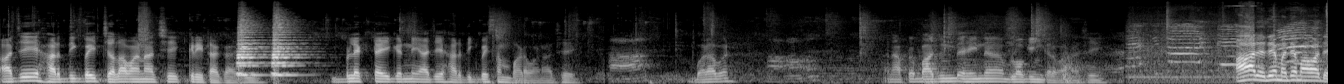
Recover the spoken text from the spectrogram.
આજે હાર્દિકભાઈ ચલાવવાના છે ક્રેટા ગાડી. બ્લેક ટાઈગરને આજે હાર્દિકભાઈ સંભાળવાના છે. બરાબર? અને આપણે બાજુમાં બેસીને બ્લોગિંગ કરવાના છે. આ દે દે, મધ્યમ આવવા દે.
